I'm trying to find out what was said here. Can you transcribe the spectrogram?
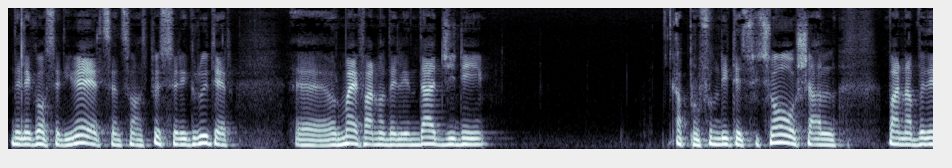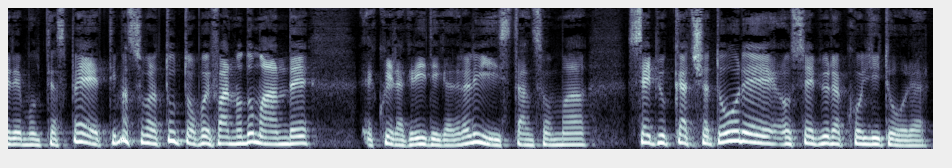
delle cose diverse. Insomma, spesso i recruiter eh, ormai fanno delle indagini approfondite sui social vanno a vedere molti aspetti, ma soprattutto poi fanno domande, e qui la critica della rivista, insomma, sei più cacciatore o sei più raccoglitore?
